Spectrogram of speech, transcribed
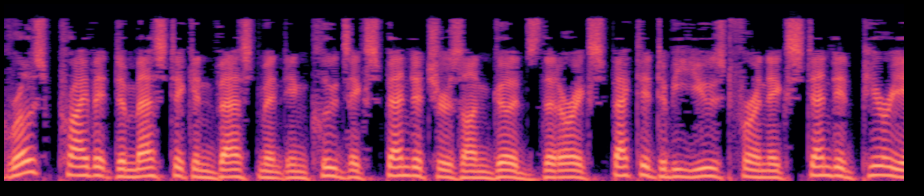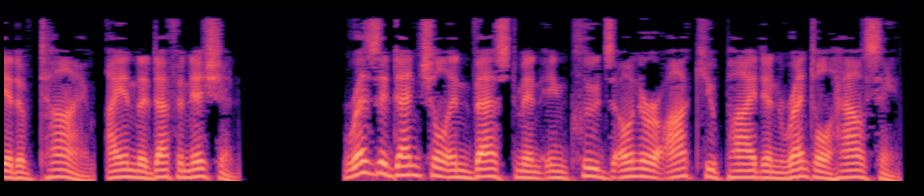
Gross private domestic investment includes expenditures on goods that are expected to be used for an extended period of time, i in the definition. Residential investment includes owner-occupied and rental housing.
